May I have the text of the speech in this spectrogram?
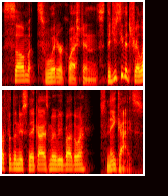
some Twitter questions. Did you see the trailer for the new Snake Eyes movie? By the way, Snake eyes.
